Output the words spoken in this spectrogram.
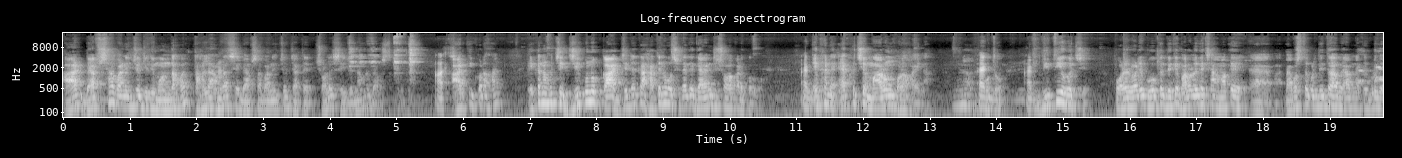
আর ব্যবসা বাণিজ্য যদি মন্দা হয় তাহলে আমরা সেই ব্যবসা বাণিজ্য যাতে চলে সেই জন্য আমরা ব্যবস্থা করি। আচ্ছা। আর কি করা হয়? এখানে হচ্ছে যে কোনো কাজ যেটাকে হাতে নেব সেটাকে গ্যারান্টি সহকারে করব। এখানে এক হচ্ছে মারণ করা হয় না। একদম দ্বিতীয় হচ্ছে পরের বাড়ির বউকে দেখে ভালো লেগেছে আমাকে ব্যবস্থা করে দিতে হবে আপনাকে বলে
